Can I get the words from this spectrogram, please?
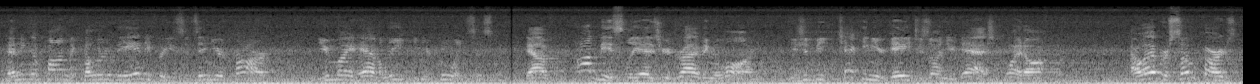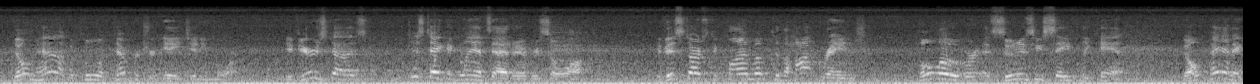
depending upon the color of the antifreeze that's in your car, you might have a leak in your cooling system. Now, obviously, as you're driving along, you should be checking your gauges on your dash quite often. However, some cars don't have a coolant temperature gauge anymore. If yours does, just take a glance at it every so often. If it starts to climb up to the hot range, pull over as soon as you safely can. Don't panic,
